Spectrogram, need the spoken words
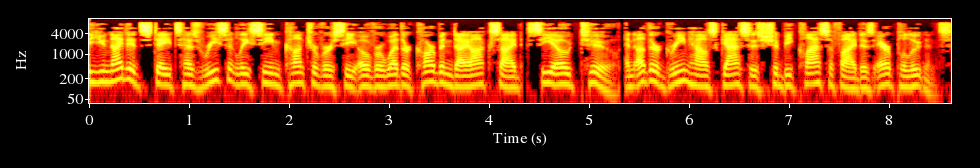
The United States has recently seen controversy over whether carbon dioxide CO2 and other greenhouse gases should be classified as air pollutants.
